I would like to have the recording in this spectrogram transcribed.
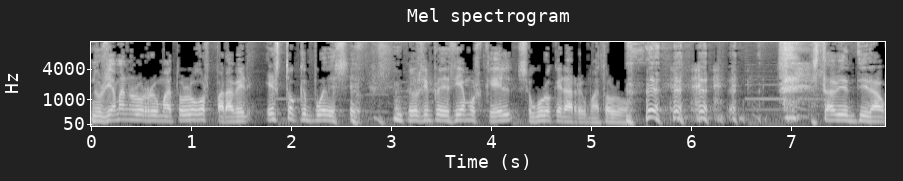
nos llaman a los reumatólogos para ver esto qué puede ser. Nosotros siempre decíamos que él seguro que era reumatólogo. Está bien tirado.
